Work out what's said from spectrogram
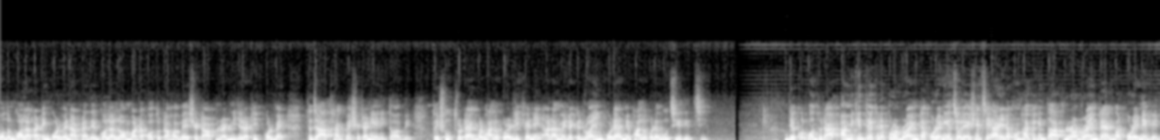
মতন গলা কাটিং করবেন, আপনাদের গলার লম্বাটা কতটা হবে, সেটা আপনারা নিজেরা ঠিক করবেন। তো যা থাকবে, সেটা নিয়ে নিতে হবে। তো এই সূত্রটা একবার ভালো করে লিখে নিন, আর আমি এটাকে ড্রয়িং করে আমি ভালো করে বুঝিয়ে দিচ্ছি। দেখুন বন্ধুরা, আমি কিন্তু এখানে পুরো ড্রয়িংটা করে নিয়ে চলে এসেছি আর এরকমভাবে কিন্তু আপনারাও ড্রয়িংটা একবার করে নেবেন।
